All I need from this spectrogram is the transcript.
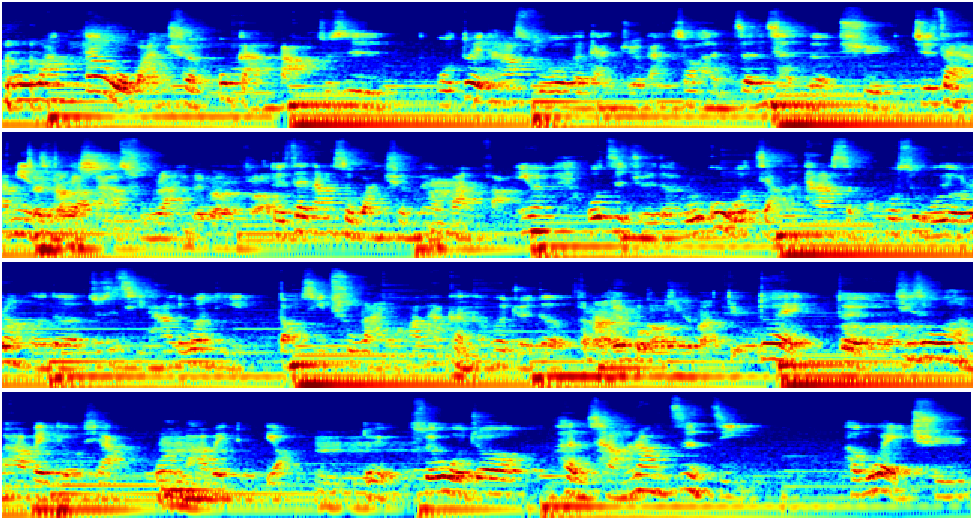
对，我完，但我完全不敢把就是。我对他所有的感觉感受很真诚的去，就是在他面前表达出来。没办法。对，在当时完全没有办法，因为我只觉得，如果我讲了他什么，或是我有任何的，就是其他的问题东西出来的话，他可能会觉得他哪天不高兴就把他丢了。对对，其实我很怕被丢下，我很怕被丢掉。嗯对，所以我就很常让自己很委屈，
